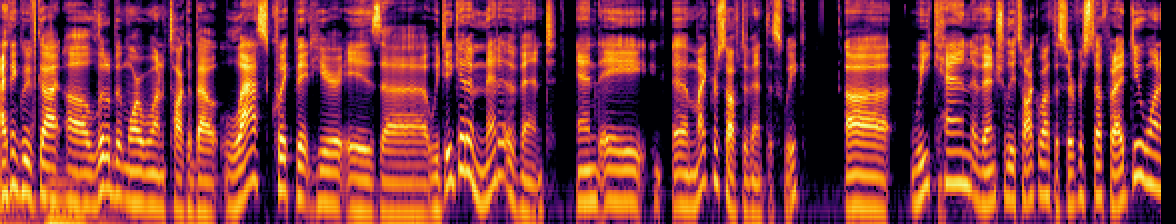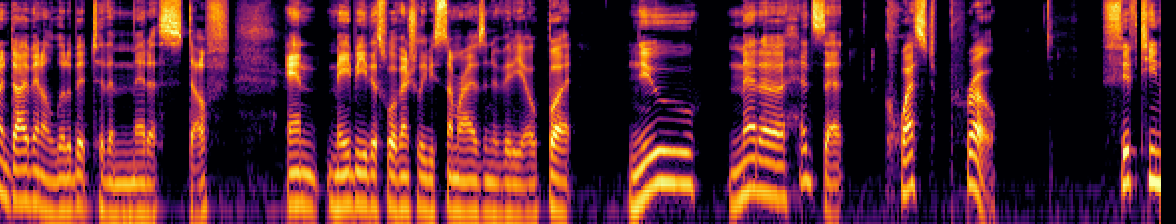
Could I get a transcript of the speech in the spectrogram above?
I think we've got a little bit more we want to talk about. Last quick bit here is uh, we did get a Meta event and a, a Microsoft event this week. Uh, we can eventually talk about the Surface stuff, but I do want to dive in a little bit to the Meta stuff, and maybe this will eventually be summarized in a video. But new Meta headset, Quest Pro, fifteen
